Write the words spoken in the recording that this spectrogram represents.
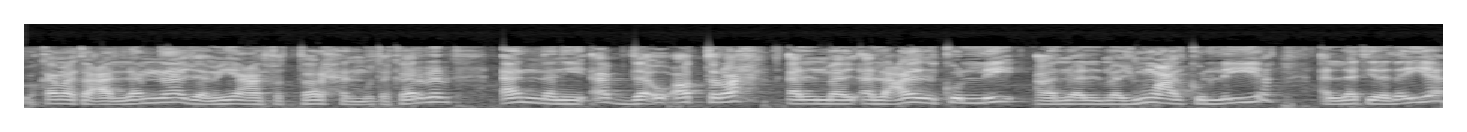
وكما تعلمنا جميعا في الطرح المتكرر أنني أبدأ أطرح العدد الكلي المجموعة الكلية التي لدي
